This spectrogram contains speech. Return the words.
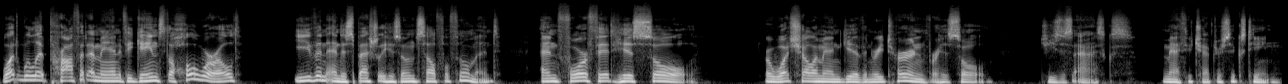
what will it profit a man if he gains the whole world, even and especially his own self fulfillment, and forfeit his soul? Or what shall a man give in return for his soul? Jesus asks. Matthew chapter 16.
